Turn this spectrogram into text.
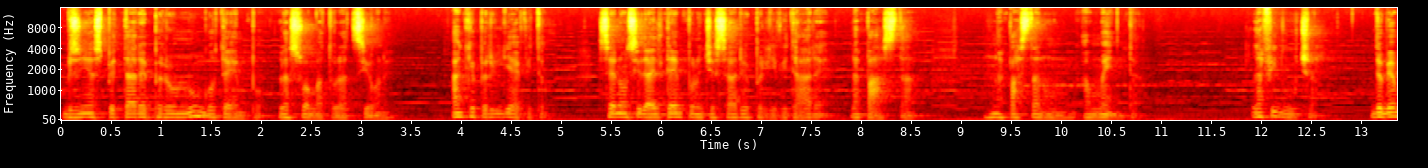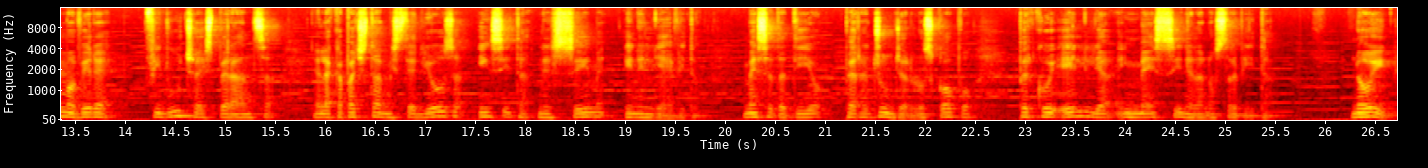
bisogna aspettare per un lungo tempo la sua maturazione, anche per il lievito se non si dà il tempo necessario per lievitare la pasta, la pasta non aumenta. La fiducia. Dobbiamo avere fiducia e speranza nella capacità misteriosa insita nel seme e nel lievito, messa da Dio per raggiungere lo scopo per cui Egli li ha immessi nella nostra vita. Noi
